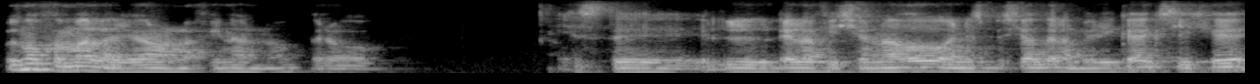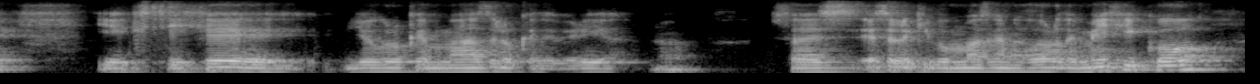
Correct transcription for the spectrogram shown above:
pues no fue mala, llegaron a la final, ¿no? Pero este, el, el aficionado en especial del América exige y exige, yo creo que más de lo que debería, ¿no? O sea, es, es, el equipo más ganador de México,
